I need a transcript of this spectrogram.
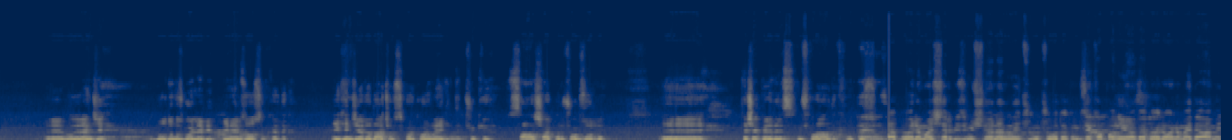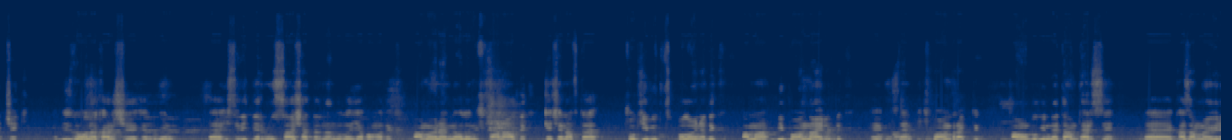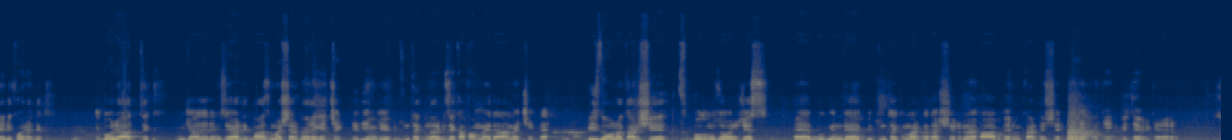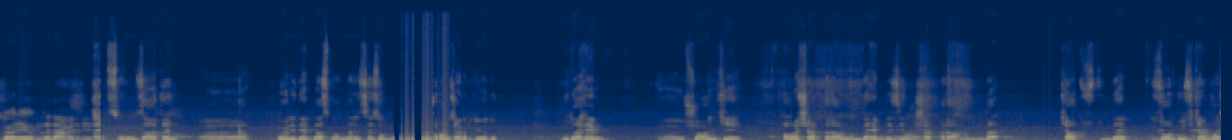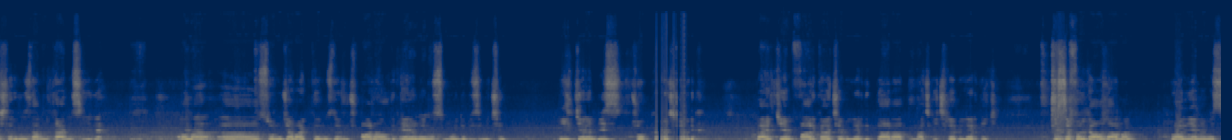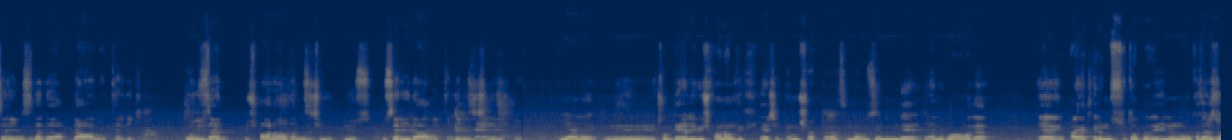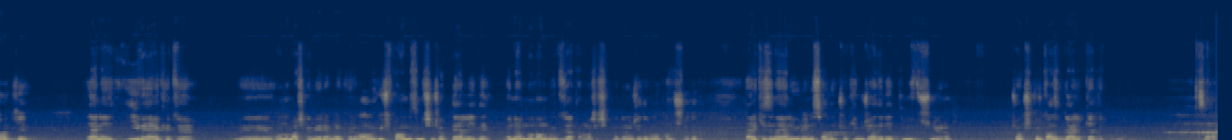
E, bu direnci bulduğumuz golle bir, bir nebze olsun kırdık. İkinci yarıda daha çok skor korumaya gittik çünkü saha şartları çok zordu. E, teşekkür ederiz. 3 puan aldık. Mutluyuz. Ya böyle maçlar bizim için önemli çünkü çoğu takım bize kapanıyor ve böyle oynamaya devam edecek. E, Biz de ona karşı e, bugün e, istediklerimizi saha şartlarından dolayı yapamadık ama önemli olan 3 puanı aldık. Geçen hafta çok iyi bir futbol oynadık ama bir puanla ayrıldık evimizden. 2 puan bıraktık. Ama bugün de tam tersi e, kazanmaya yönelik oynadık. E, golü attık, mücadelemizi verdik. Bazı maçlar böyle geçecek. Dediğim gibi bütün takımlar bize kapanmaya devam edecekler. Biz de ona karşı futbolumuzu oynayacağız. Ee, bugün de bütün takım arkadaşlarımı, abilerimi, kardeşlerimi, teknik ekibi tebrik ederim. Böyle yolumuza devam edeceğiz. Sonun zaten e, böyle deplasmanların sezon olacağını biliyorduk. Bu da hem e, şu anki hava şartları anlamında hem de zemin şartları anlamında kağıt üstünde zor gözüken maçlarımızdan bir tanesiydi. Ama e, sonuca baktığımızda 3 puan aldık. En önemlisi buydu bizim için. İlk yarı biz çok kaçırdık. Belki farkı açabilirdik, daha rahat bir maç geçirebilirdik. 1-0 kaldı ama gol yememe serimizi de, de- devam ettirdik. Bu yüzden 3 puan aldığımız için mutluyuz. Bu seriyi devam ettirdiğimiz için de mutluyuz. Yani e, çok değerli bir 3 puan aldık. Gerçekten bu şartlar altında, bu zeminde, yani bu havada yani ayaklarımız su topladı. İnanın o kadar zor ki. Yani iyi veya kötü e, onu başka bir yere bırakıyorum ama 3 puan bizim için çok değerliydi. Önemli olan buydu zaten. Maça çıkmadan önce de bunu konuşuyorduk. Herkesin ayağına yüreğine sağlık. Çok iyi mücadele ettiğimizi düşünüyorum. Çok şükür galip geldik bugün. So.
